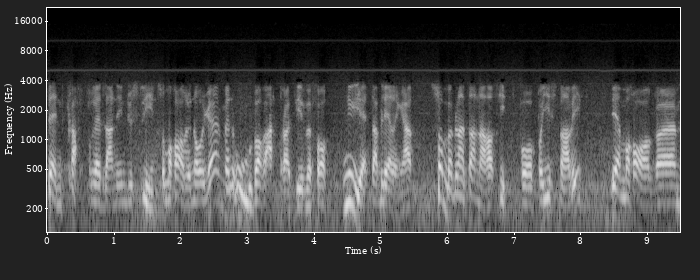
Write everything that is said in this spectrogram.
den kraftforedlende industrien som vi har i Norge, men òg være attraktive for nye etableringer, som vi bl.a. har sett på, på Gismarvik, der vi har uh,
